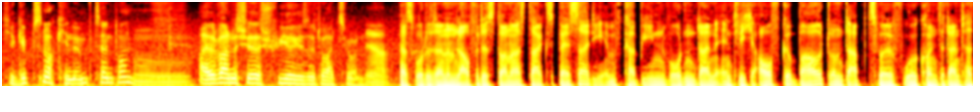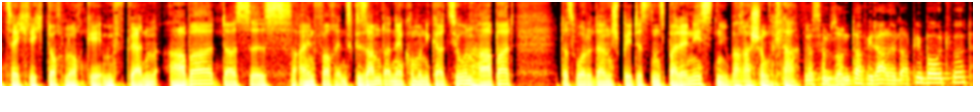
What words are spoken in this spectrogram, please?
hier gibt es noch kein Impfzentrum. Mhm. Also war eine sehr schwierige Situation. Ja. Das wurde dann im Laufe des Donnerstags besser, die Impfkabinen wurden dann endlich aufgebaut und ab 12 Uhr konnte dann tatsächlich doch noch geimpft werden. Aber dass es einfach insgesamt an der Kommunikation Kommunikation hapert. Das wurde dann spätestens bei der nächsten Überraschung klar. Dass am Sonntag wieder alles abgebaut wird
